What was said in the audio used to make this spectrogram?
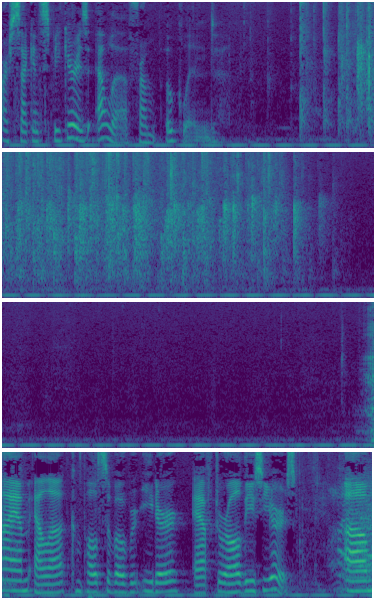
Our second speaker is Ella from Oakland. Hi, I'm Ella, compulsive overeater after all these years. Um,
